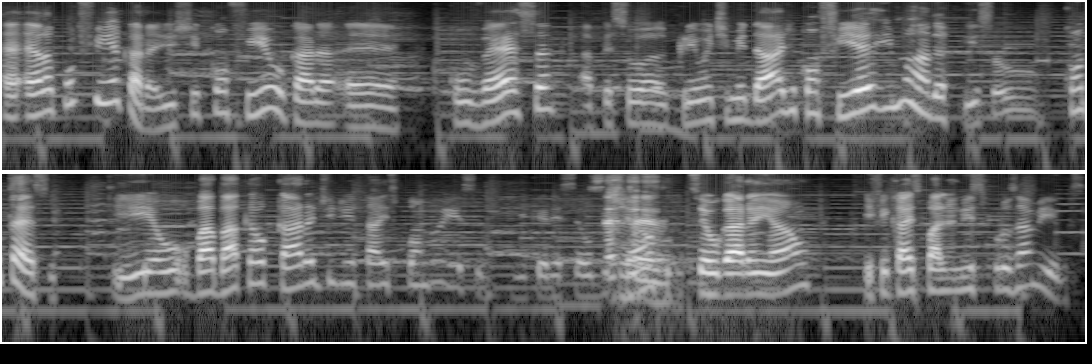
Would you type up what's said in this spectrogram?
é- ela confia, cara. A gente confia, o cara é, conversa, a pessoa cria uma intimidade, confia e manda. Isso acontece. E o babaca é o cara de estar expondo isso, de querer ser o bichão, ser o garanhão e ficar espalhando isso pros amigos.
